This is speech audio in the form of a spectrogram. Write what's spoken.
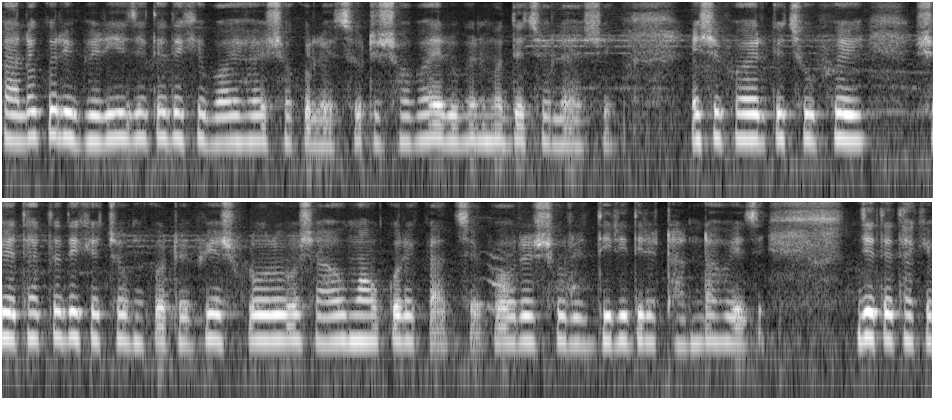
কালো করে বেরিয়ে যেতে দেখে ভয় হয় সকলে। ছুটে সবাই রুমের মধ্যে চলে আসে। এসে ফয়েরকে চুপ হয়ে শুয়ে থাকতে দেখে চমকটে। পিয়াস ফ্লোরে বসে আউ মাউ করে কাঁদছে। পরের শরীর ধীরে ধীরে ঠান্ডা হয়েছে যেতে থাকে।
